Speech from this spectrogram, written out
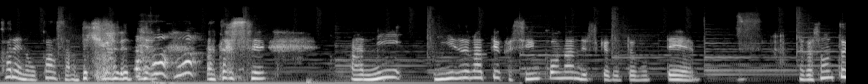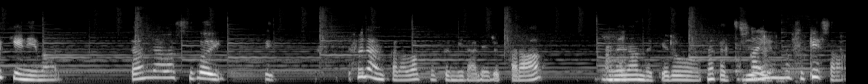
彼のお母さんって聞かれて、私、あ、に、新妻っていうか信仰なんですけどって思って、なんかその時に、まあ、旦那はすごい、え普段から若く見られるから、あれなんだけど、なんか自分の老けさ、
